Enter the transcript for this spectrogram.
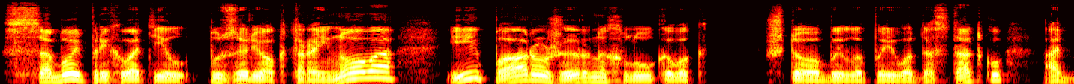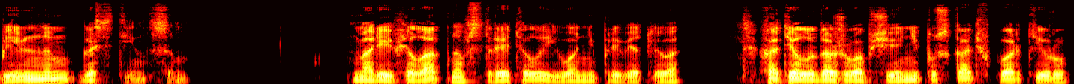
С собой прихватил пузырек тройного и пару жирных луковок, что было по его достатку обильным гостинцем. Мария Филатовна встретила его неприветливо. Хотела даже вообще не пускать в квартиру,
